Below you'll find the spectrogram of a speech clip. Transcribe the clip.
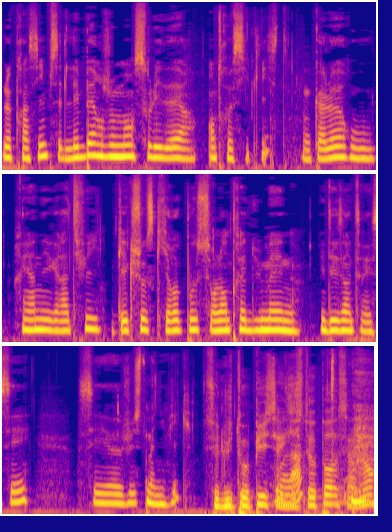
Le principe, c'est de l'hébergement solidaire entre cyclistes. Donc à l'heure où rien n'est gratuit, quelque chose qui repose sur l'entraide humaine et désintéressée, c'est euh, juste magnifique. C'est l'utopie, ça Voilà. n'existe pas, ça, non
